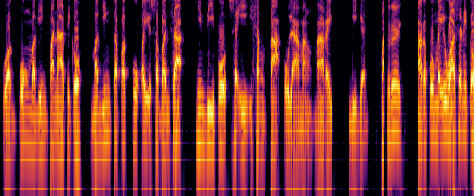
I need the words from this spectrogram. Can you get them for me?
huwag pong maging panatiko, maging tapat po kayo sa bansa, hindi po sa iisang tao lamang, mga kaibigan. Correct. Para po maiwasan ito,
